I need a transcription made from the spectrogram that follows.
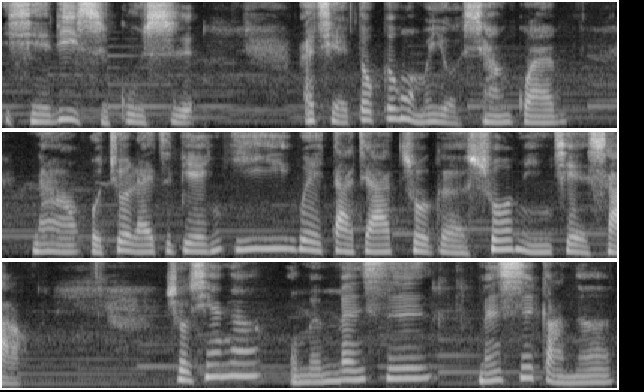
一些历史故事，而且都跟我们有相关。那我就来这边一一为大家做个说明介绍。首先呢，我们门司门司港呢，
